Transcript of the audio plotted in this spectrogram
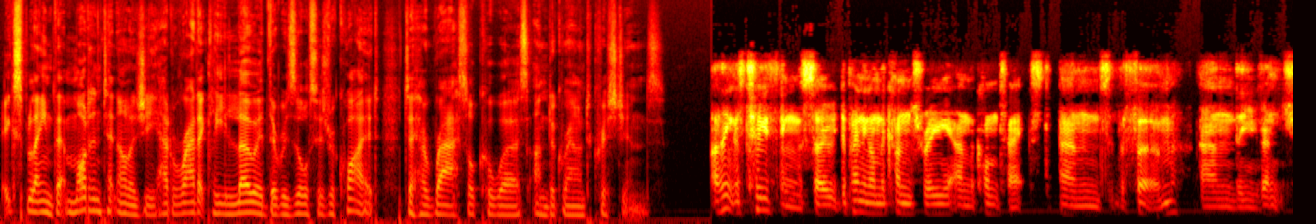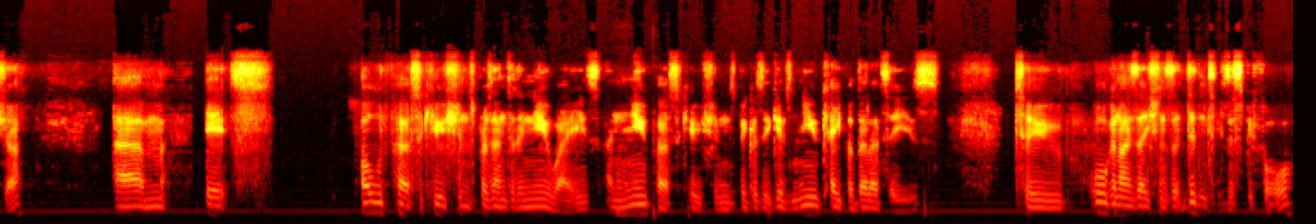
explained that modern technology had radically lowered the resources required to harass or coerce underground Christians. I think there's two things. So, depending on the country and the context and the firm and the venture, um, it's old persecutions presented in new ways and new persecutions because it gives new capabilities to organizations that didn't exist before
